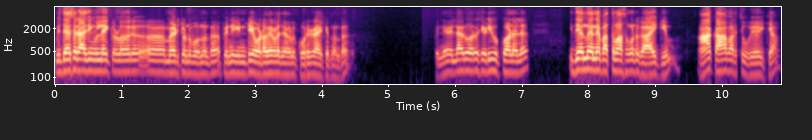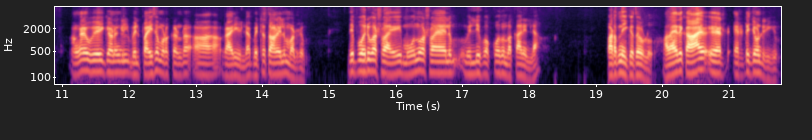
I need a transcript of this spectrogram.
വിദേശ രാജ്യങ്ങളിലേക്കുള്ളവർ മേടിച്ചുകൊണ്ട് പോകുന്നുണ്ട്. പിന്നെ ഇന്ത്യ ഉടനീളം ഞങ്ങൾ കൊറിയർ അയക്കുന്നുണ്ട്. പിന്നെ എല്ലാവരും ഓരോ ചെടി വെക്കുവാണെങ്കിൽ ഇതെന്ന് തന്നെ പത്ത് മാസം കൊണ്ട് കായ്ക്കും. ആ കാ പറിച്ച് ഉപയോഗിക്കാം. അങ്ങനെ ഉപയോഗിക്കുകയാണെങ്കിൽ വലിയ പൈസ മുടക്കേണ്ട കാര്യമില്ല. മുറ്റത്താണേലും വളരും ഇതിപ്പോൾ ഒരു വർഷമായി മൂന്ന് വർഷമായാലും വലിയ പൊക്കമൊന്നും വെക്കാനില്ല. പടർന്ന് നിൽക്കത്തേ ഉള്ളൂ. അതായത് കാ ഇര- ഇരട്ടിച്ചുകൊണ്ടിരിക്കും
